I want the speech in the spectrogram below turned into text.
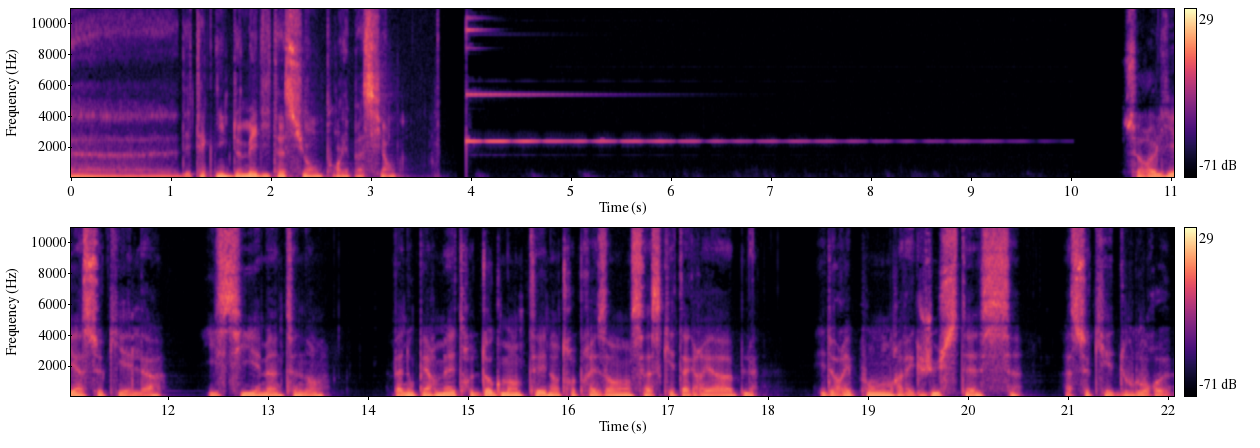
euh, des techniques de méditation pour les patients. se relier à ce qui est là, ici et maintenant, va nous permettre d'augmenter notre présence à ce qui est agréable et de répondre avec justesse à ce qui est douloureux.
